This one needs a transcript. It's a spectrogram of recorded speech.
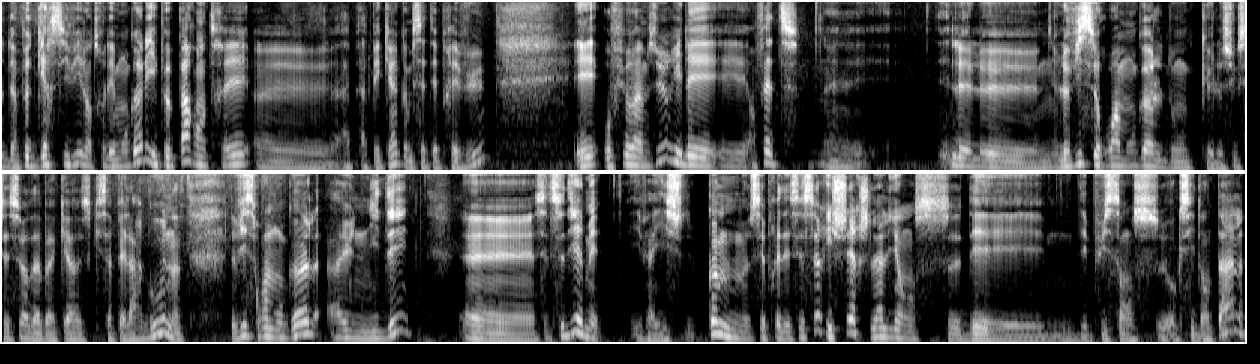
d'un peu de guerre civile entre les Mongols et il peut pas rentrer euh, à, Pékin comme c'était prévu. Et au fur et à mesure, il est en fait. euh, le, vice-roi mongol, donc le successeur d'Abaka, qui s'appelle Argoun, le vice-roi mongol a une idée, euh, c'est de se dire, mais comme ses prédécesseurs, il cherche l'alliance des, puissances occidentales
